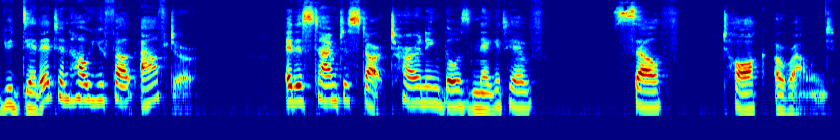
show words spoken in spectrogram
you did it and how you felt after. It is time to start turning those negative self talk around.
